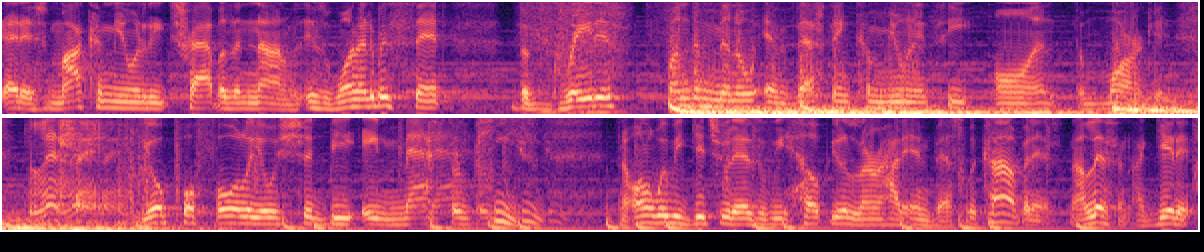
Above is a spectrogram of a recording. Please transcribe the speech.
That is my community, Trappers Anonymous. It's 100% the greatest fundamental investing community on the market. Listen, your portfolio should be a masterpiece. And the only way we get you there is if we help you to learn how to invest with confidence. Now, listen, I get it.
